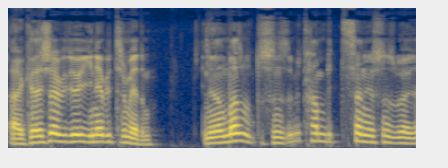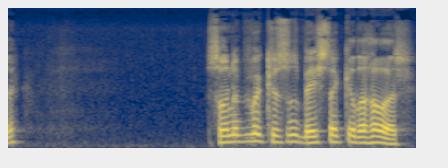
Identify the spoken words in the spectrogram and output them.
Arkadaşlar videoyu yine bitirmedim. İnanılmaz mutlusunuz değil mi? Tam bitti sanıyorsunuz böyle. Sonra bir bakıyorsunuz 5 dakika daha var.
